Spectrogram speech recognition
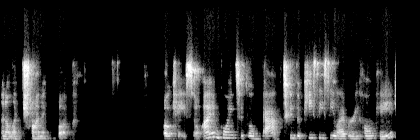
an electronic book. Okay, so I am going to go back to the PCC Library homepage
